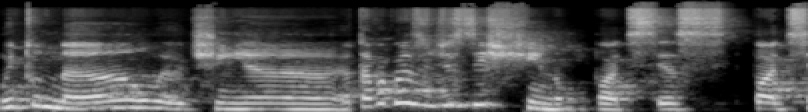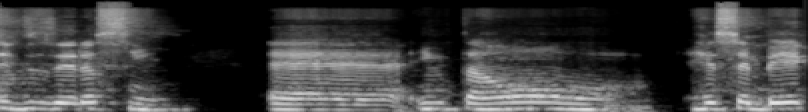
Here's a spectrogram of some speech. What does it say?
muito não, eu tinha, eu estava quase desistindo, pode ser, pode se dizer assim. É, então, receber,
